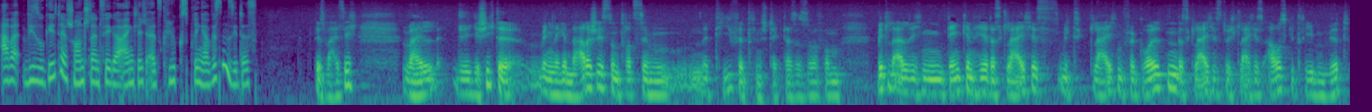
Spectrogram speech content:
Aber wieso gilt der Schornsteinfeger eigentlich als Glücksbringer? Wissen Sie das? Das weiß ich, weil die Geschichte ein wenig legendarisch ist und trotzdem eine Tiefe drin steckt. Also so vom mittelalterlichen Denken her, dass Gleiches mit Gleichem vergolten, dass Gleiches durch Gleiches ausgetrieben wird,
